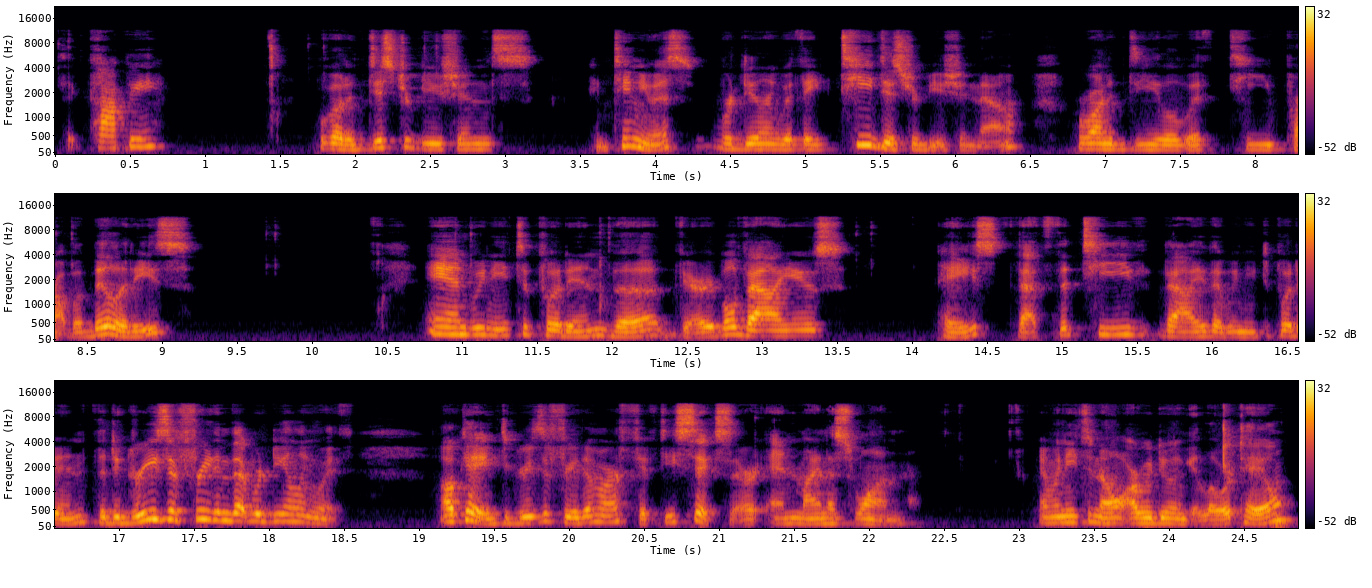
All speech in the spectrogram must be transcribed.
Say copy. We'll go to distributions, continuous. We're dealing with a T distribution now. We're going to deal with T probabilities. And we need to put in the variable values, paste. That's the T value that we need to put in. The degrees of freedom that we're dealing with. Okay, degrees of freedom are 56, or n minus 1. And we need to know, are we doing a lower tail?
